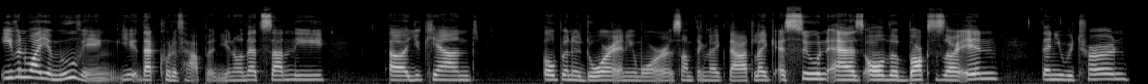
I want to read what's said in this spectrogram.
even while you're moving, you, that could have happened. You know, that suddenly uh, you can't open a door anymore or something like that. Like as soon as all the boxes are in, then you return.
